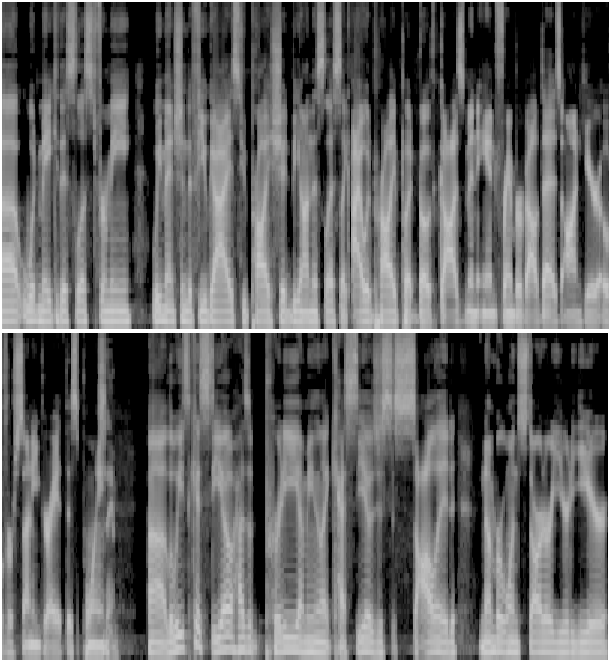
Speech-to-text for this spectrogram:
Uh, would make this list for me. We mentioned a few guys who probably should be on this list. Like I would probably put both Gausman and Framber Valdez on here over Sonny Gray at this point. Same. Uh, Luis Castillo has a pretty, I mean, like Castillo is just a solid number one starter year to year.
